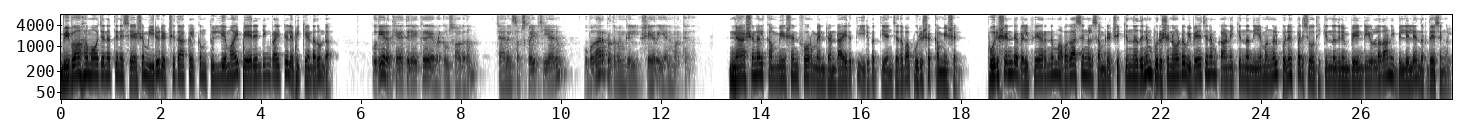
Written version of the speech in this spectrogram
വിവാഹമോചനത്തിന് ശേഷം ഇരു രക്ഷിതാക്കൾക്കും തുല്യമായി പേരന്റിംഗ് റൈറ്റ് ലഭിക്കേണ്ടതുണ്ട്. പുതിയൊരു അധ്യായത്തിലേക്ക് ഏവർക്കും സ്വാഗതം. ചാനൽ സബ്സ്ക്രൈബ് ചെയ്യാനും ഉപകാരപ്രദമെങ്കിൽ ഷെയർ ചെയ്യാനും മറക്കരുത്. നാഷണൽ കമ്മീഷൻ ഫോർ മെൻ രണ്ടായിരത്തി ഇരുപത്തിയഞ്ച് അഥവാ പുരുഷ കമ്മീഷൻ. പുരുഷന്റെ വെൽഫെയറിനും അവകാശങ്ങൾ സംരക്ഷിക്കുന്നതിനും പുരുഷനോട് വിവേചനം കാണിക്കുന്ന നിയമങ്ങൾ പുനഃപരിശോധിക്കുന്നതിനും വേണ്ടിയുള്ളതാണ് ഈ ബില്ലിലെ നിർദ്ദേശങ്ങൾ.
